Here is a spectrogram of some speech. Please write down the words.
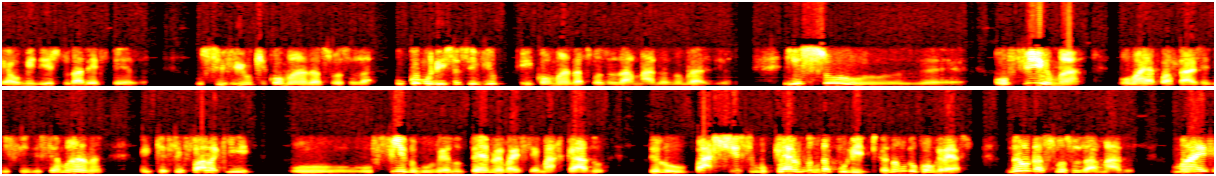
que é o ministro da Defesa, o civil que comanda as Forças o comunista civil que comanda as Forças Armadas no Brasil. Isso é, confirma uma reportagem de fim de semana em que se fala que o, o fim do governo Temer vai ser marcado pelo baixíssimo clero, não da política, não do Congresso, não das Forças Armadas, mas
